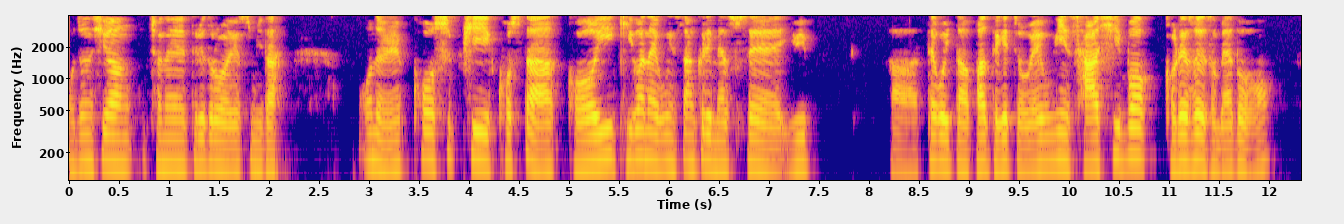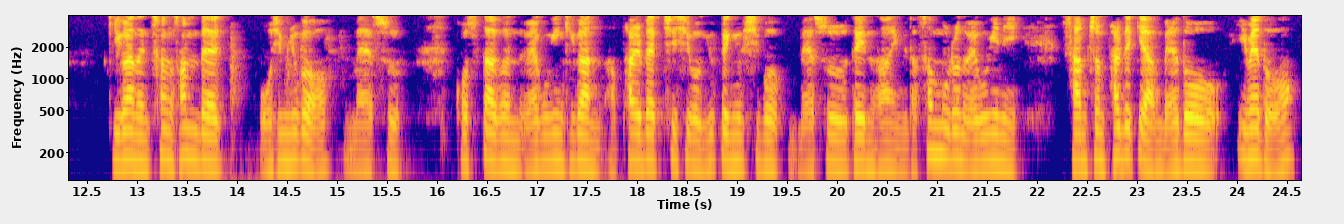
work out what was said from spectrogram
오전 시황 전해드리도록 하겠습니다. 오늘 코스피 코스닥 거의 기관 외국인 쌍끌이 매수세 유입 아, 되고 있다 봐도 되겠죠. 외국인 40억 거래소에서 매도 기관은 1356억 매수 코스닥은 외국인 기관 870억 660억 매수되어 있는 상황입니다. 선물은 외국인이 3800계약 매도임에도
